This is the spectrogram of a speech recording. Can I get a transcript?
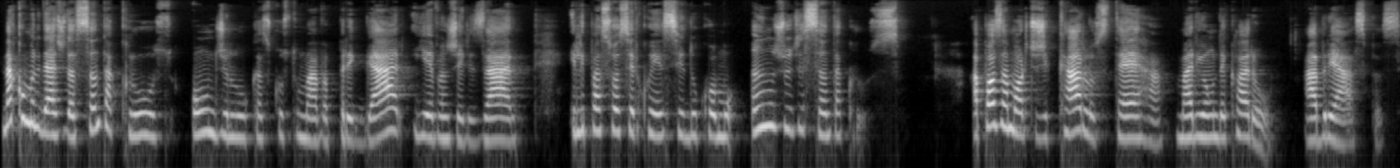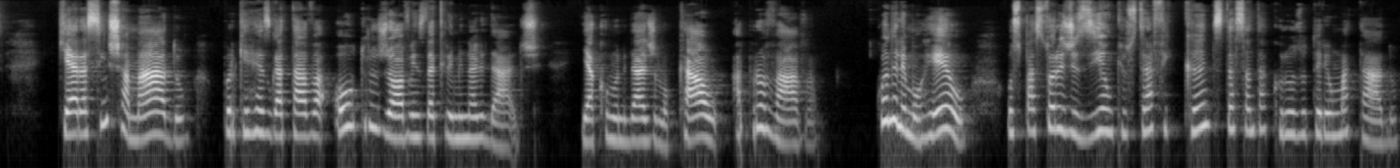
Na comunidade da Santa Cruz, onde Lucas costumava pregar e evangelizar, ele passou a ser conhecido como Anjo de Santa Cruz. Após a morte de Carlos Terra, Marion declarou, aspas, que era assim chamado porque resgatava outros jovens da criminalidade e a comunidade local aprovava. Quando ele morreu, os pastores diziam que os traficantes da Santa Cruz o teriam matado,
